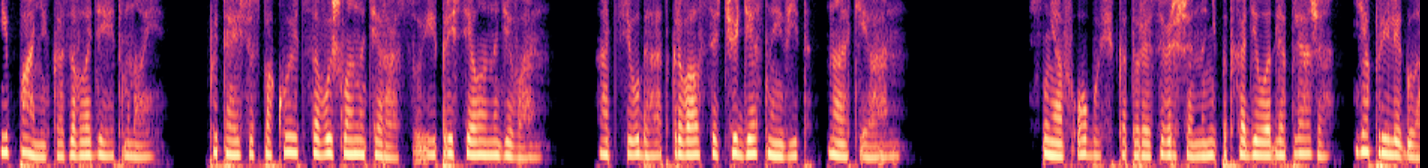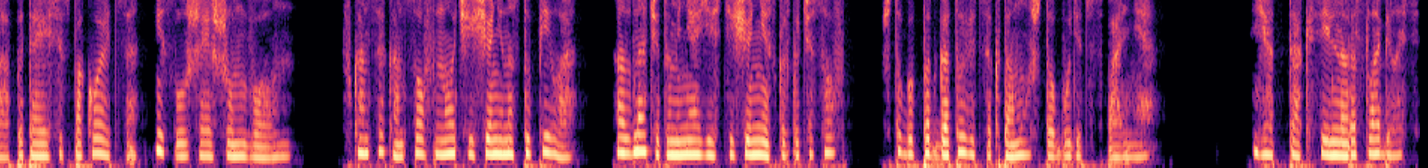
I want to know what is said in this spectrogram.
и паника завладеет мной. Пытаясь успокоиться, вышла на террасу и присела на диван. Отсюда открывался чудесный вид на океан. Сняв обувь, которая совершенно не подходила для пляжа, я прилегла, пытаясь успокоиться и слушая шум волн. В конце концов, ночь еще не наступила, а значит, у меня есть еще несколько часов, чтобы подготовиться к тому, что будет в спальне. Я так сильно расслабилась,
